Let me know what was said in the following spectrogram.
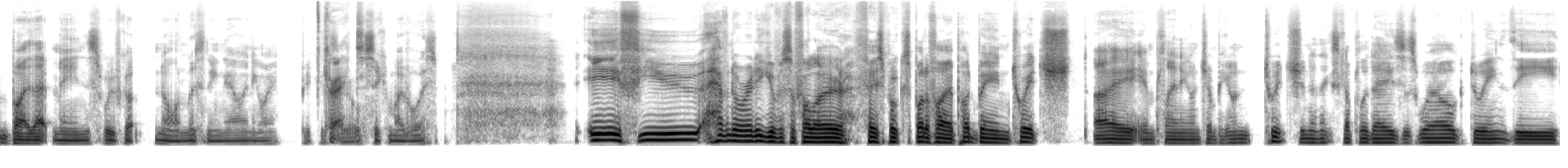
by that means, we've got no one listening now anyway, because they're all Correct. sick of my voice. If you haven't already, give us a follow Facebook, Spotify, Podbean, Twitch. I am planning on jumping on Twitch in the next couple of days as well, doing the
